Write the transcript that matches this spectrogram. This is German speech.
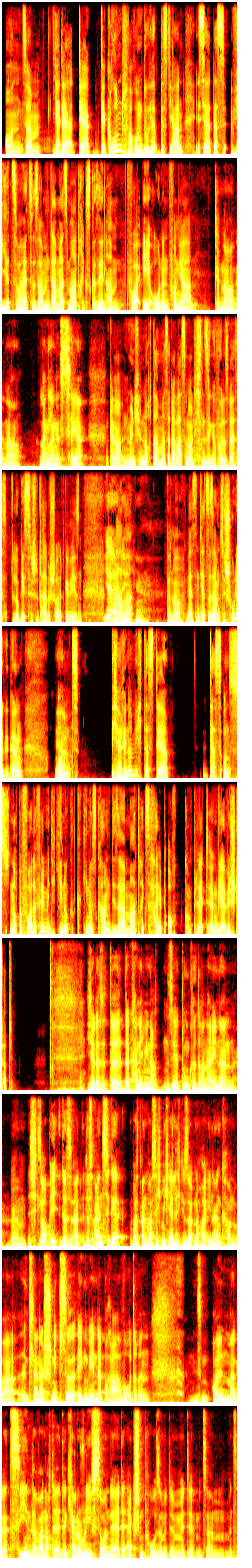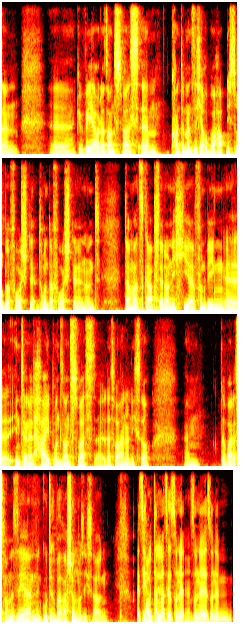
Und ähm, ja, der, der, der Grund, warum du hier bist, Jan, ist ja, dass wir zwei zusammen damals Matrix gesehen haben, vor Äonen von Jahren. Genau, genau. Lang, lang ist her. Genau, in München noch damals, da warst du noch nicht in Singapur, das wäre logistisch total bescheuert gewesen. Ja, aber nee, ja. genau, wir sind ja zusammen zur Schule gegangen Ja. und ich erinnere mich, dass der, dass uns noch bevor der Film in die Kino, Kinos kam, dieser Matrix-Hype auch komplett irgendwie erwischt hat. Ja, das, da, da kann ich mich noch sehr dunkel dran erinnern. Ähm, ich glaube, das, das Einzige, was, an was ich mich ehrlich gesagt noch erinnern kann, war ein kleiner Schnipsel irgendwie in der Bravo drin. In diesem ollen Magazin. Da war noch der, der Keanu Reeves so in der, der Action-Pose mit dem, mit dem, mit seinem, mit seinem äh, Gewehr oder sonst was. Ähm, konnte man sich auch überhaupt nicht drüber vorstellen, drunter vorstellen. Und damals gab es ja noch nicht hier von wegen äh, Internet-Hype und sonst was. Äh, Das war ja noch nicht so. Ähm, da war das noch eine sehr, eine gute Überraschung, muss ich sagen. Sie Heute- hat damals ja so eine, ja. so eine, so eine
